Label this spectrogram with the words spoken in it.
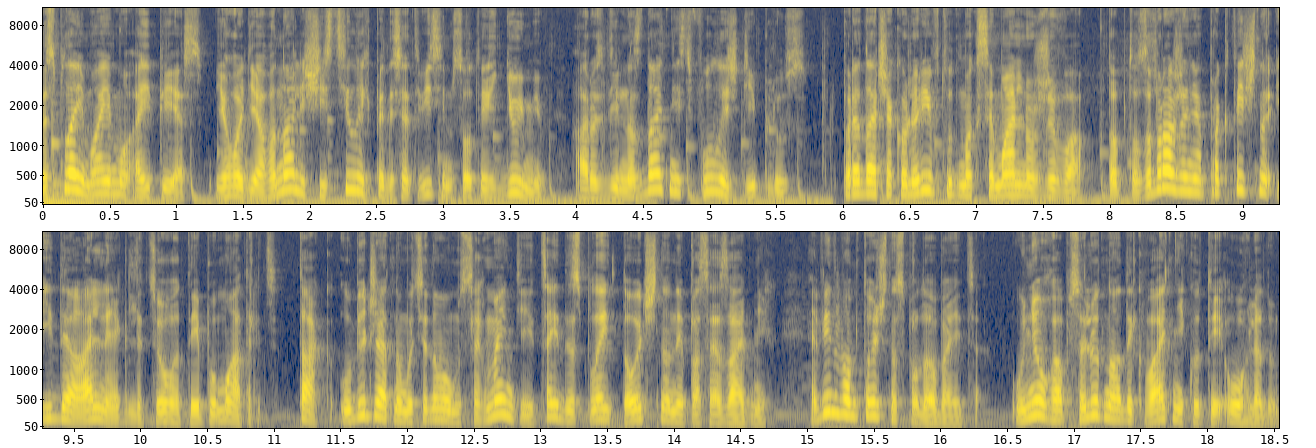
Дисплей маємо IPS. Його діагоналі 6,58 дюймів, а роздільна здатність Full HD. Передача кольорів тут максимально жива, тобто зображення практично ідеальне як для цього типу матриць. Так, у бюджетному ціновому сегменті цей дисплей точно не пасе задніх, він вам точно сподобається. У нього абсолютно адекватні кути огляду.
